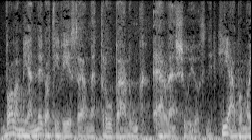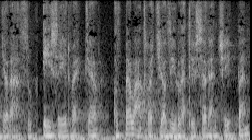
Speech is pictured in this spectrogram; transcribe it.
valamilyen negatív érzelmet próbálunk ellensúlyozni. Hiába magyarázzuk észérvekkel, az beláthatja az illető szerencsétlen,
